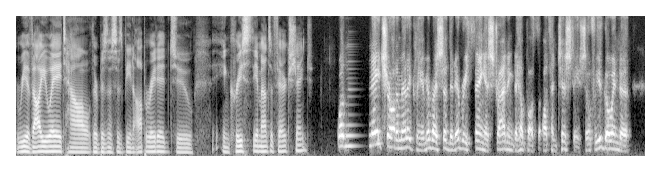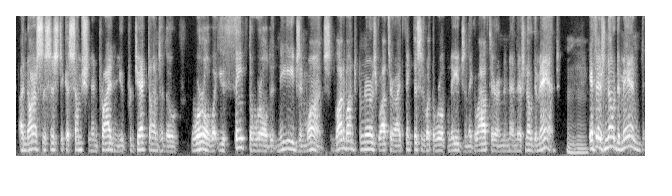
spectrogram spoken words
reevaluate how their business is being operated to increase the amount of fair exchange? Well, nature automatically, remember I said that everything is striving to help authenticity. So if you go into a narcissistic assumption and pride and you project onto the world what you think the world needs and wants. A lot of entrepreneurs go out there, I think this is what the world needs, and they go out there and then there's no demand. Mm-hmm. If there's no demand,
